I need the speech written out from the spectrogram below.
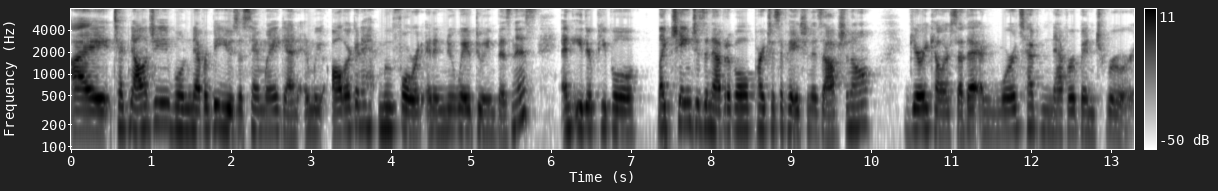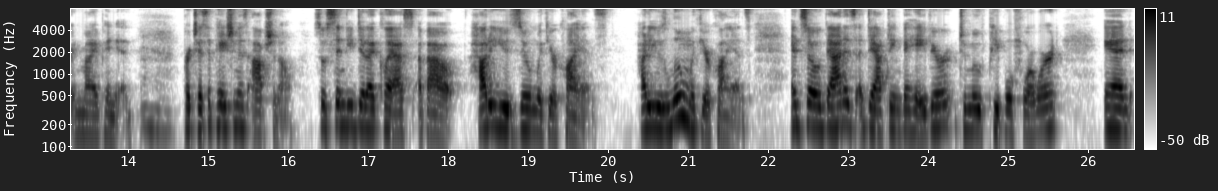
I technology will never be used the same way again, and we all are going to ha- move forward in a new way of doing business. And either people like change is inevitable, participation is optional. Gary Keller said that, and words have never been truer, in my opinion. Participation is optional. So Cindy did a class about how to use Zoom with your clients, how to use Loom with your clients, and so that is adapting behavior to move people forward. And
